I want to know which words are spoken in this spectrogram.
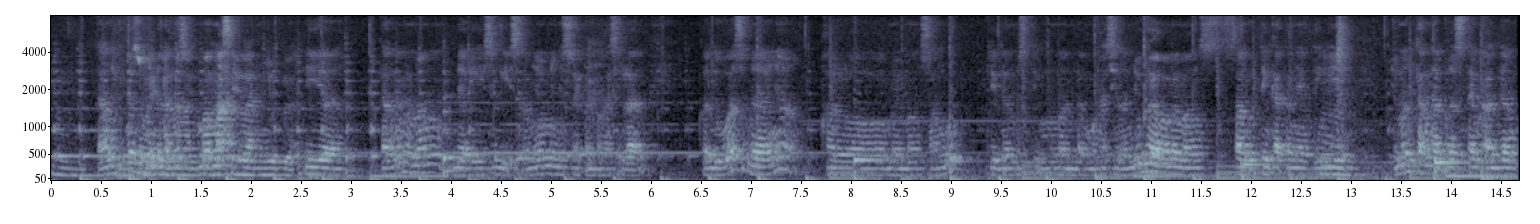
Hmm. Karena kita benar-benar dengan penghasilan juga. Iya, karena memang dari segi Islamnya menyesuaikan penghasilan. Kedua sebenarnya kalau memang sanggup tidak mesti memandang penghasilan juga kalau memang sanggup tingkatkan yang tinggi. Hmm. Cuman karena first time agar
